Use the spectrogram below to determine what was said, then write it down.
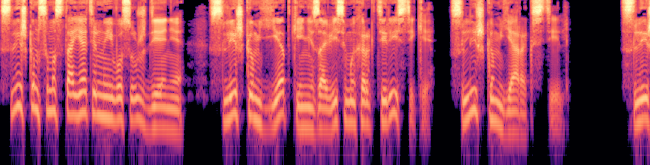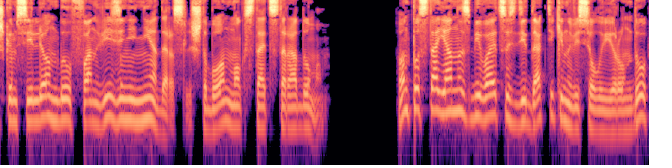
слишком самостоятельны его суждения, слишком едкие независимые характеристики, слишком ярок стиль. Слишком силен был в Фанвизине недоросль, чтобы он мог стать стародумом. Он постоянно сбивается с дидактики на веселую ерунду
